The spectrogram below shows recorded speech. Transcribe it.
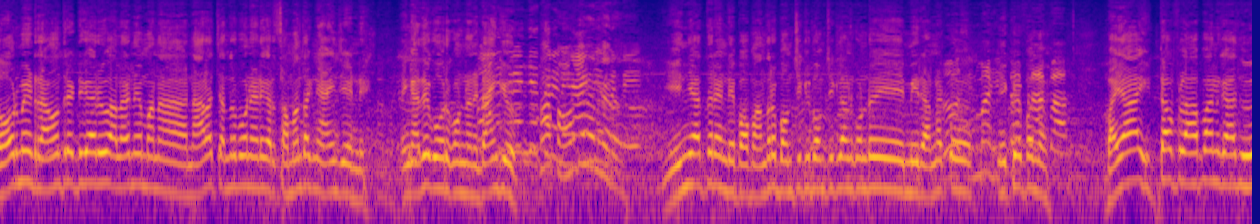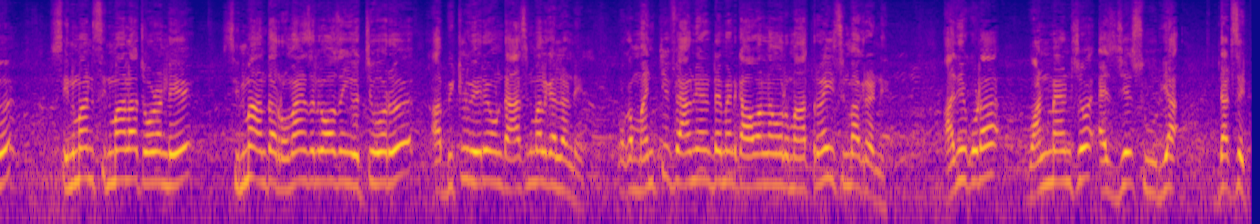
గవర్నమెంట్ రేవంత్ రెడ్డి గారు అలానే మన నారా చంద్రబాబు నాయుడు గారు సమంతకు న్యాయం చేయండి. ఇంకా అదే కోరుకుంటున్నాను. థ్యాంక్ యూ ఏం చేస్తారండి? పాపం అందరూ బంచికలు బంచికలు అనుకుంటే మీరు అన్నట్టు ఎక్కువైపోయింది. భయా హిట్ ఆఫ్ ఫ్లాప్ అని కాదు. సినిమాని సినిమాలా చూడండి. సినిమా అంతా రొమాన్స్ల కోసం వచ్చేవారు. ఆ బిట్లు వేరే ఉంటాయి. ఆ సినిమాలకు వెళ్ళండి. ఒక మంచి ఫ్యామిలీ ఎంటర్టైన్మెంట్ కావాలన్న వాళ్ళు మాత్రమే ఈ సినిమాకి రండి. అది కూడా one man show SJ Surya. That's it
